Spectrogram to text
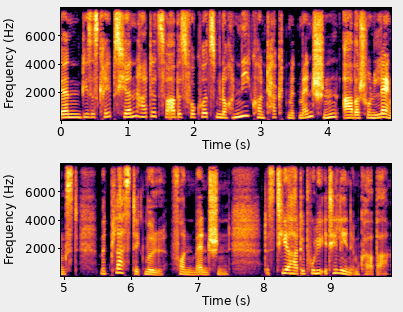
Denn dieses Krebschen hatte zwar bis vor kurzem noch nie Kontakt mit Menschen, aber schon längst mit Plastikmüll von Menschen. Das Tier hatte Polyethylen im Körper.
